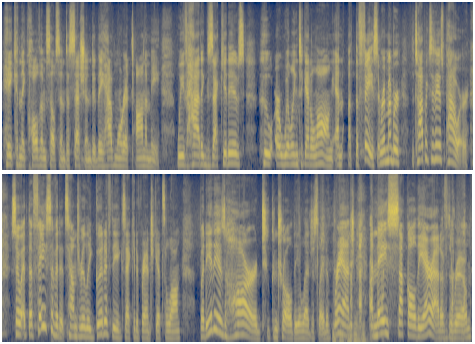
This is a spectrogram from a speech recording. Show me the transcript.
hey, can they call themselves into session? Do they have more autonomy? We've had executives who are willing to get along. And at the face, and remember, the topic today is power. So at the face of it, it sounds really good if the executive branch gets along but it is hard to control the legislative branch, and they suck all the air out out of the room.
